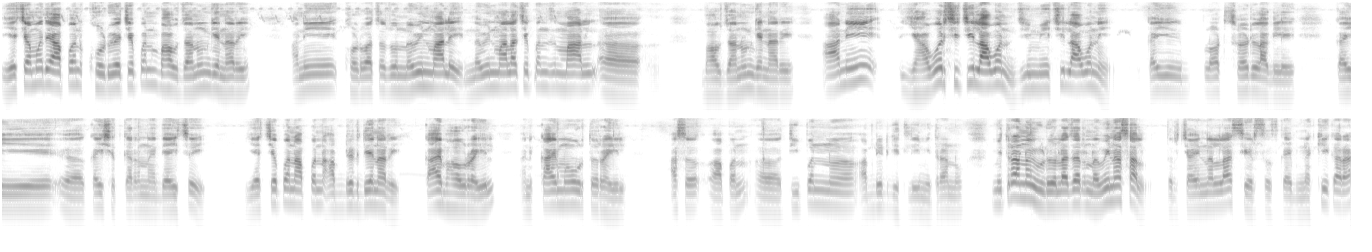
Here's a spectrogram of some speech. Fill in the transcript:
याच्यामध्ये आपण खोडव्याचे पण भाव जाणून घेणार आहे. आणि खोडवाचा जो नवीन माल आहे नवीन मालाचे पण माल भाव जाणून घेणार आहे. आणि ह्या वर्षीची लावण जी मेची लावण आहे काही प्लॉट सड लागले काही काही शेतकऱ्यांना द्यायचं आहे याचे पण आपण अपडेट देणार आहे. काय भाव राहील आणि काय मुहूर्त राहील असं आपण ती पण अपडेट घेतली मित्रांनो. मित्रांनो व्हिडिओला जर नवीन असाल तर चॅनलला शेअर सबस्क्राईब नक्की करा.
